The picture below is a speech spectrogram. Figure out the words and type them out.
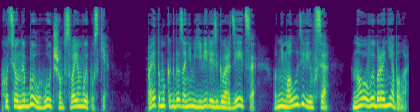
хоть он и был лучшим в своем выпуске. Поэтому, когда за ним явились гвардейцы, он немало удивился. Но выбора не было,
